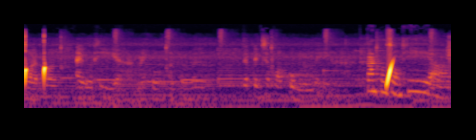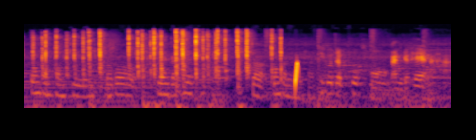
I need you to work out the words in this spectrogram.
บอร์ดพวก IoT อะค่ะไมโครคอนโทรลเลอร์จะเป็นเฉพาะกลุ่มลงไปอีกค่ะการขนส่งที่เอ่อป้องกันความชื้นแล้วก็แรงกระแทกจะป้องกันยังไงคะที่ก็จะพวกหอกันกระแทกอะค่ะ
